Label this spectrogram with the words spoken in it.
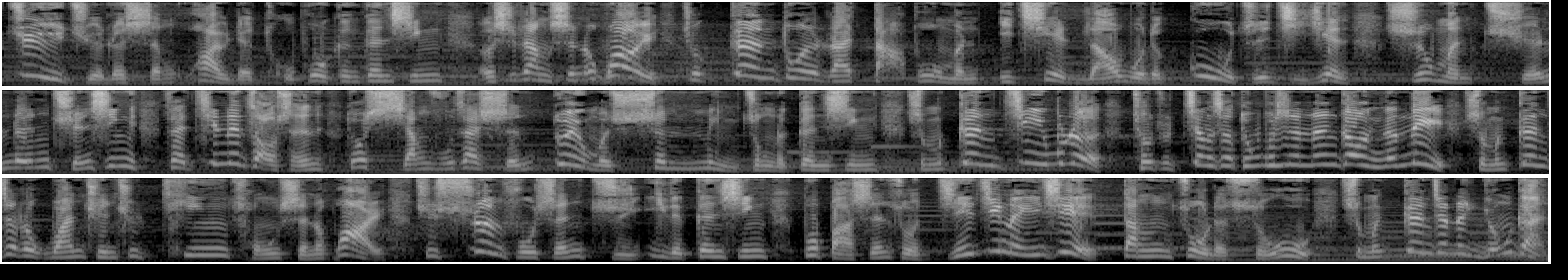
拒绝了神话语的突破跟更新，而是让神的话语就更多的来打破我们一切老我的固执。使己见，使我们全人全心在今天早晨都降服在神对我们生命中的更新，使我们更进一步的求主降下突破性的能高与能力，使我们。更加的完全去听从神的话语，去顺服神旨意的更新，不把神所洁净的一切当做的俗物，使我们更加的勇敢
